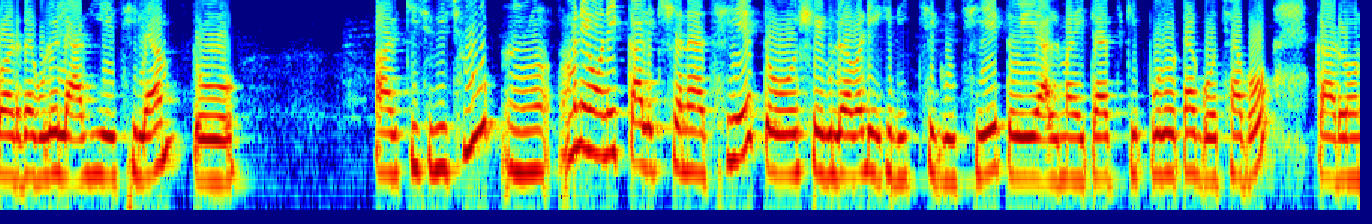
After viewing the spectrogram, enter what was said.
পর্দাগুলো লাগিয়েছিলাম। তো আর কিছু কিছু মানে অনেক কালেকশন আছে, তো সেগুলো আবার রেখে দিচ্ছি গুছিয়ে। তো এই আলমারিটা আজকে পুরোটা গোছাবো, কারণ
